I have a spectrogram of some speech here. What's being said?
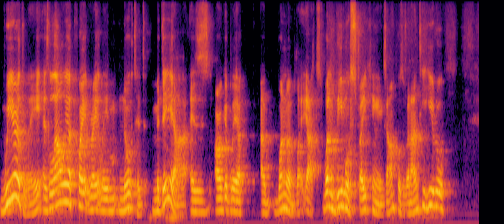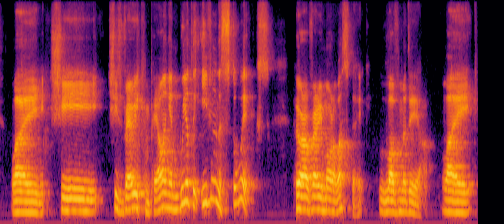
weirdly, as Lalia quite rightly noted, Medea is arguably a, a one of like yeah, one of the most striking examples of an anti-hero. Like she she's very compelling, and weirdly, even the Stoics, who are very moralistic, love Medea. Like,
